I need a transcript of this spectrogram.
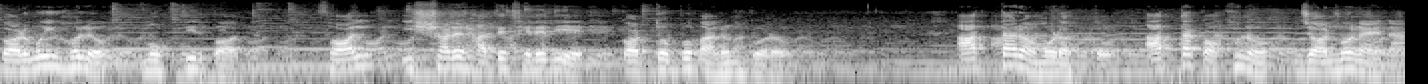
কর্মই হলো মুক্তির পথ। ফল ঈশ্বরের হাতে ছেড়ে দিয়ে কর্তব্য পালন করো। আত্মার অমরত্ব। আত্মা কখনো জন্ম নেয় না,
